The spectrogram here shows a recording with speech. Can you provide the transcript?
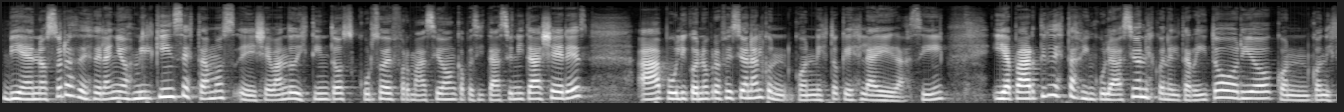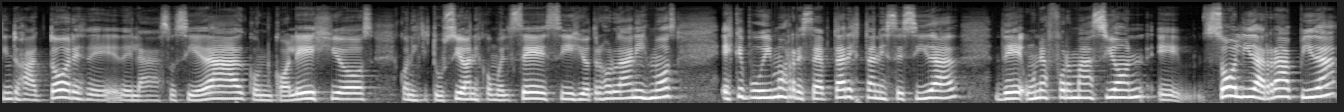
Bien, nosotros desde el año 2015 estamos eh, llevando distintos cursos de formación, capacitación y talleres a público no profesional con, esto que es la EGA, ¿sí? Y a partir de estas vinculaciones con el territorio, con, distintos actores de, la sociedad, con colegios, con instituciones como el CESIS y otros organismos, es que pudimos receptar esta necesidad de una formación eh, sólida, rápida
